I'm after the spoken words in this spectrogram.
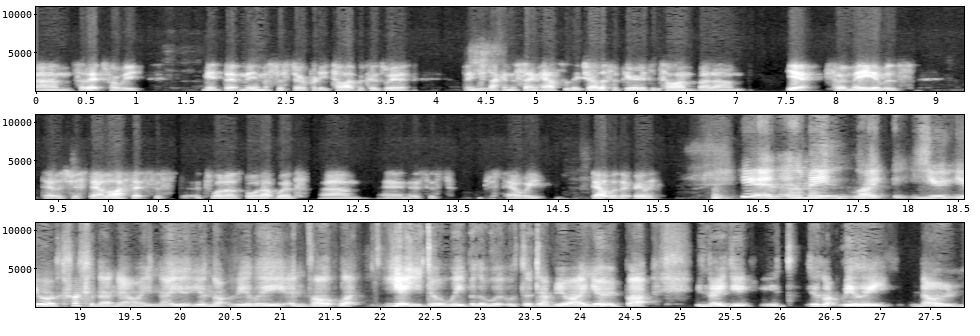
Um, so that's probably meant that me and my sister are pretty tight because we're been mm. stuck in the same house with each other for periods of time. But um, yeah, for me, it was that was just our life. That's just it's what I was brought up with, um, and it's just just how we dealt with it, really. Yeah, and, and I mean, like you, you're a cricketer now. You know, you, are not really involved. Like, yeah, you do a wee bit of work with the WRU, but you know, you, you you're not really known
